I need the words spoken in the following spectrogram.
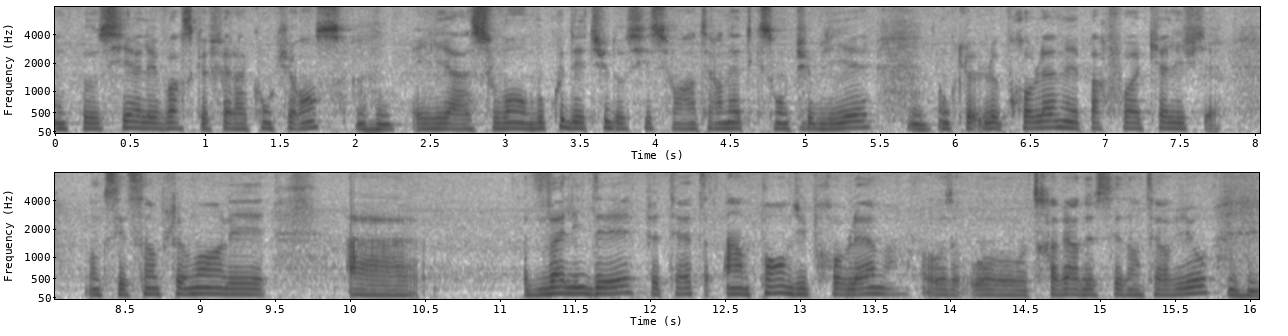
On peut aussi aller voir ce que fait la concurrence. Mhm. il y a souvent beaucoup d'études aussi sur Internet qui sont publiées. Mhm. Donc le, problème est parfois qualifié. Donc c'est simplement aller à valider peut-être un pan du problème au, travers de ces interviews mhm.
